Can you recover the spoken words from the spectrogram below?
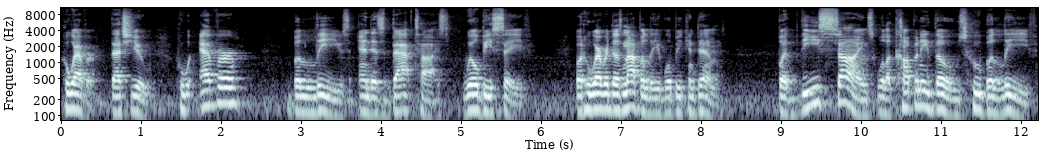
Whoever, that's you. Whoever believes and is baptized will be saved, but whoever does not believe will be condemned. But these signs will accompany those who believe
